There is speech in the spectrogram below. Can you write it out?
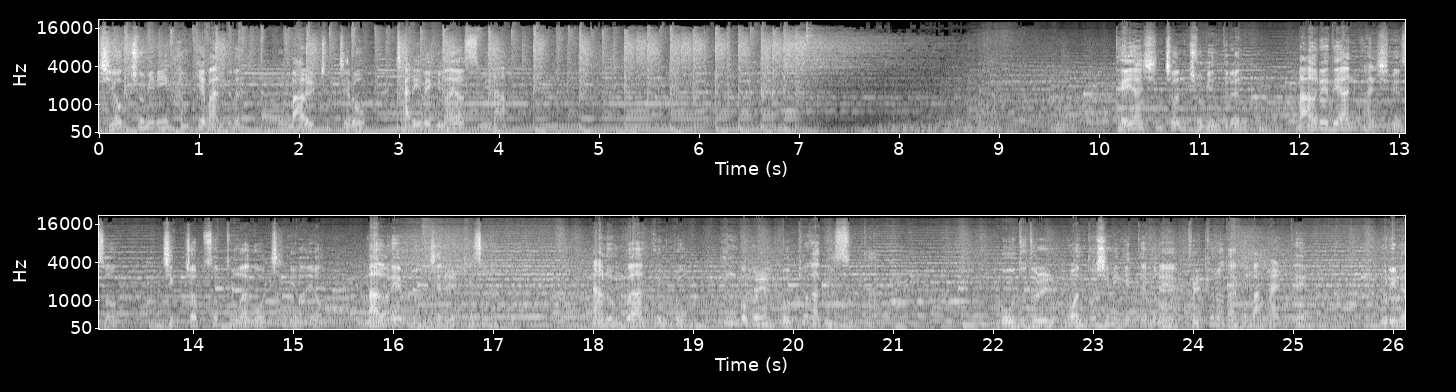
지역 주민이 함께 만드는 마을 축제로 자리매김하였습니다. 대야 신천 주민들은 마을에 대한 관심에서 직접 소통하고 참여하여 마을의 문제를 개선하고 나눔과 공유로 행복을 높여가고 있습니다. 모두들 원도심이기 때문에 불편하다고 말할 때 우리는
